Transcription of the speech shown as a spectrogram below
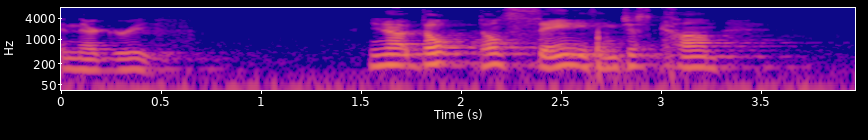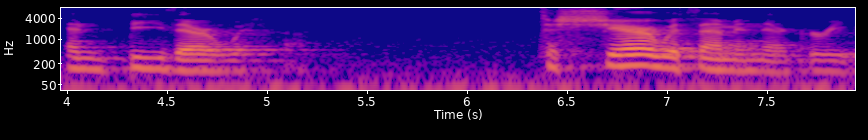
in their grief. You know, don't, don't say anything, just come and be there with them, to share with them in their grief.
